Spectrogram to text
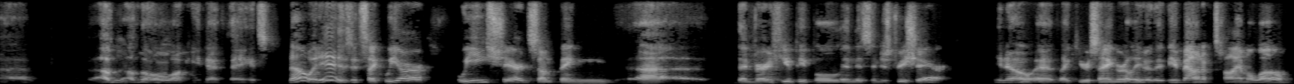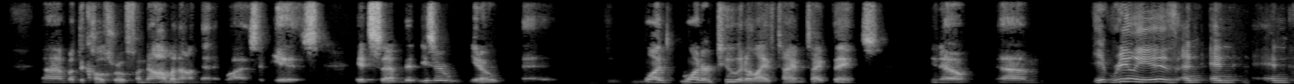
uh, of, of the whole Walking Dead thing. It's no, it is. It's like we are. We shared something uh, that very few people in this industry share. You know, uh, like you were saying earlier, the, the amount of time alone, uh, but the cultural phenomenon that it was, it is. It's uh, these are you know uh, one one or two in a lifetime type things. You know. Um, It really is, and and and uh,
